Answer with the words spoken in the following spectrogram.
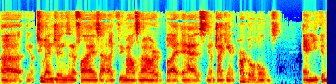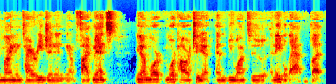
uh, you know two engines and it flies at like three miles an hour but it has you know gigantic cargo holds and you can mine an entire region in you know five minutes you know more more power to you and we want to enable that but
